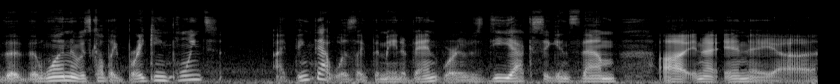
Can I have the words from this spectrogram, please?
the the one that was called like Breaking Point. I think that was like the main event where it was DX against them uh, in a in a uh,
